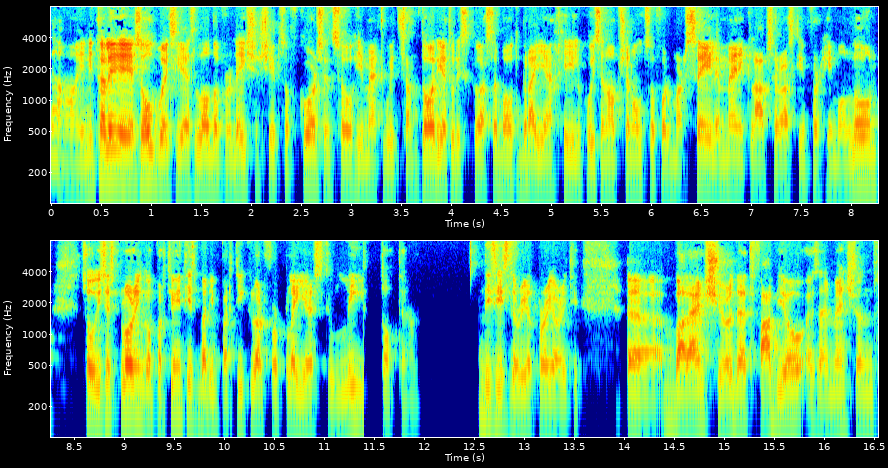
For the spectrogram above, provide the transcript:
No, in Italy, as always, he has a lot of relationships, of course, and so he met with Sampdoria to discuss about Bryan Gil, who is an option also for Marseille, and many clubs are asking for him on loan. So he's exploring opportunities, but in particular for players to leave Tottenham this is the real priority. Uh, but I'm sure that Fabio, as I mentioned,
